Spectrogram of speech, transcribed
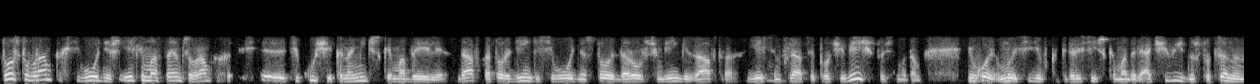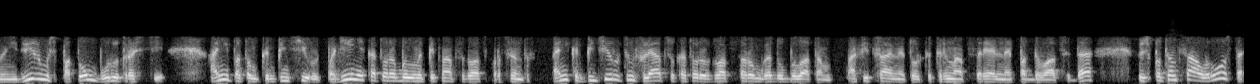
То, что в рамках сегодняшней, если мы остаемся в рамках э, текущей экономической модели, да, в которой деньги сегодня стоят дороже, чем деньги завтра, есть инфляция и прочие вещи, то есть мы там не уходим, мы сидим в капиталистической модели, очевидно, что цены на недвижимость потом будут расти. Они потом компенсируют падение, которое было на 15-20%, они компенсируют инфляцию, которая в 2022 году была там официальная только 13, реальная под 20, да. То есть потенциал роста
